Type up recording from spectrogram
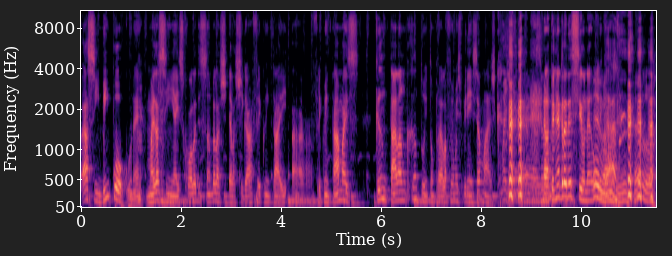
Assim, bem pouco, né? Mas assim, a escola de samba, ela, ela chegava a frequentar, a frequentar, mas cantar ela nunca cantou. Então pra ela foi uma experiência mágica. Imagina, é, Ela até me agradeceu, né? É, Obrigado. é louco.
